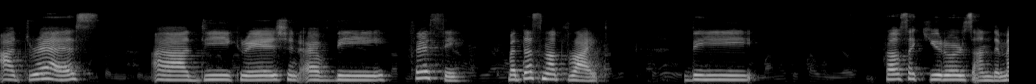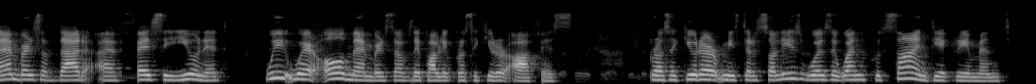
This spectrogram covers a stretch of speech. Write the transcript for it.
address uh, the creation of the FECI, but that's not right the prosecutors and the members of that FECI unit, we were all members of the public prosecutor office. Prosecutor Mr. Solis was the one who signed the agreement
